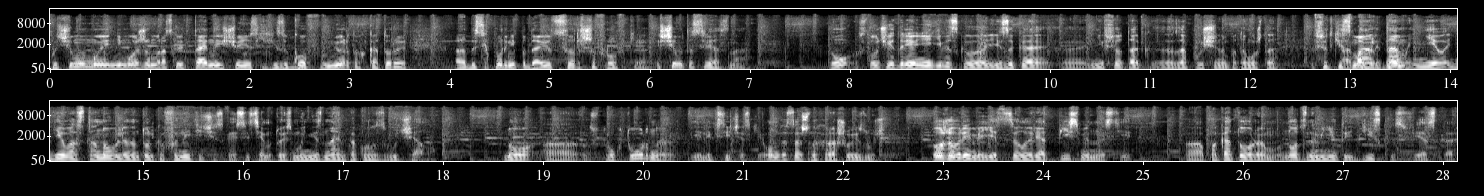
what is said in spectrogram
Почему мы не можем раскрыть тайны еще нескольких языков мертвых, которые э, до сих пор не поддаются расшифровке? С чем это связано? Ну, в случае древнеегипетского языка э, не все так э, запущено, потому что Все-таки а, смогли, там, да? там не, не восстановлена только фонетическая система, то есть мы не знаем, как он звучал. Но э, структурно и лексически он достаточно хорошо изучен. В то же время есть целый ряд письменностей, э, по которым, ну, вот знаменитый диск из Феста,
